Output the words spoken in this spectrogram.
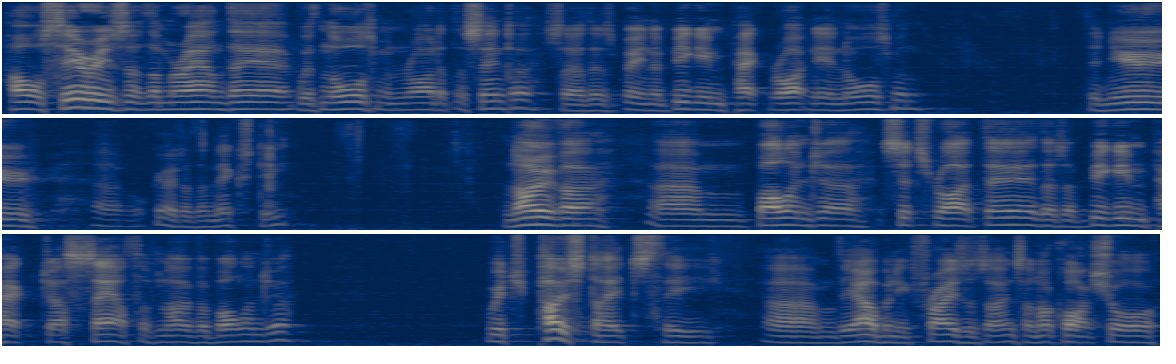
whole series of them around there with Norseman right at the centre, so there's been a big impact right near Norseman. The new, uh, we'll go to the next D. Nova um, Bollinger sits right there. There's a big impact just south of Nova Bollinger which postdates the, um, the Albany Fraser zone, so I'm not quite sure.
